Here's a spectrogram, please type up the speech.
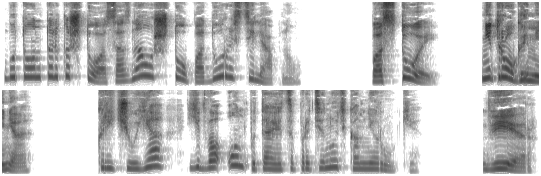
Будто он только что осознал, что по дурости ляпнул. Постой! Не трогай меня!» Кричу я, едва он пытается протянуть ко мне руки. «Вер!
